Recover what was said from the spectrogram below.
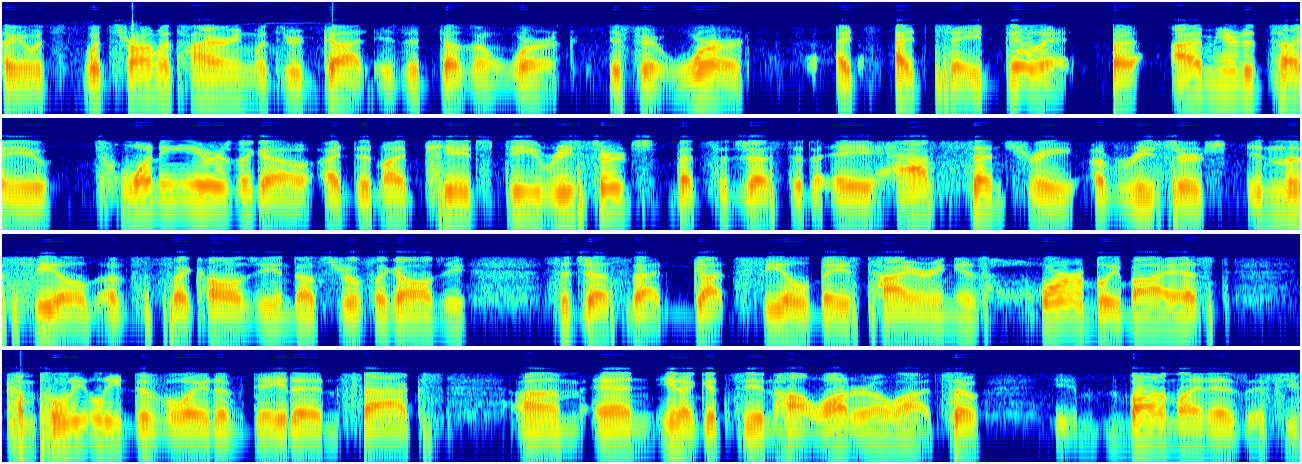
Okay, what's what's wrong with hiring with your gut is it doesn't work. If it worked, I'd, I'd say do it. But I'm here to tell you, 20 years ago, I did my PhD research that suggested a half century of research in this field of psychology, industrial psychology, suggests that gut feel based hiring is horribly biased, completely devoid of data and facts, um, and you know gets you in hot water a lot. So, bottom line is, if you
